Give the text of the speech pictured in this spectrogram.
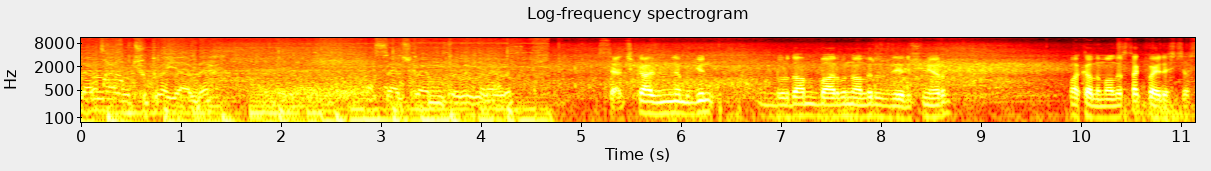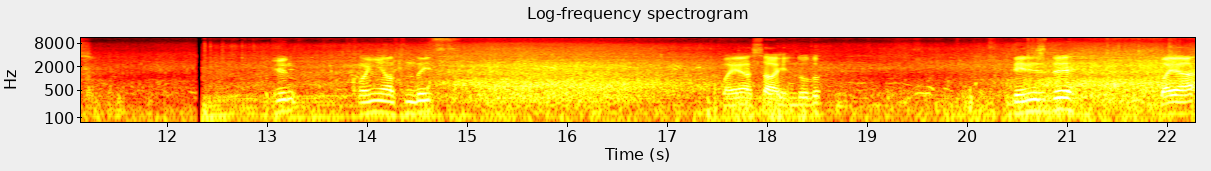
Mükemmel bir çupra geldi. Selçuk abimi tebrik ediyorum. Selçuk abimle bugün buradan barbunu alırız diye düşünüyorum. Bakalım alırsak paylaşacağız. Bugün Konya altındayız. Bayağı sahil dolu. Denizde bayağı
